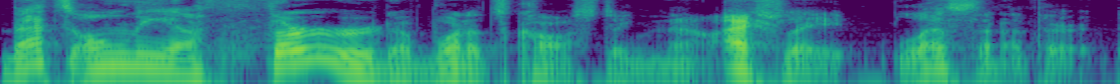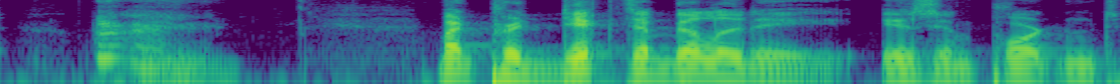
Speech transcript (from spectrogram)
that's only a third of what it's costing now. Actually, less than a third. but predictability is important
